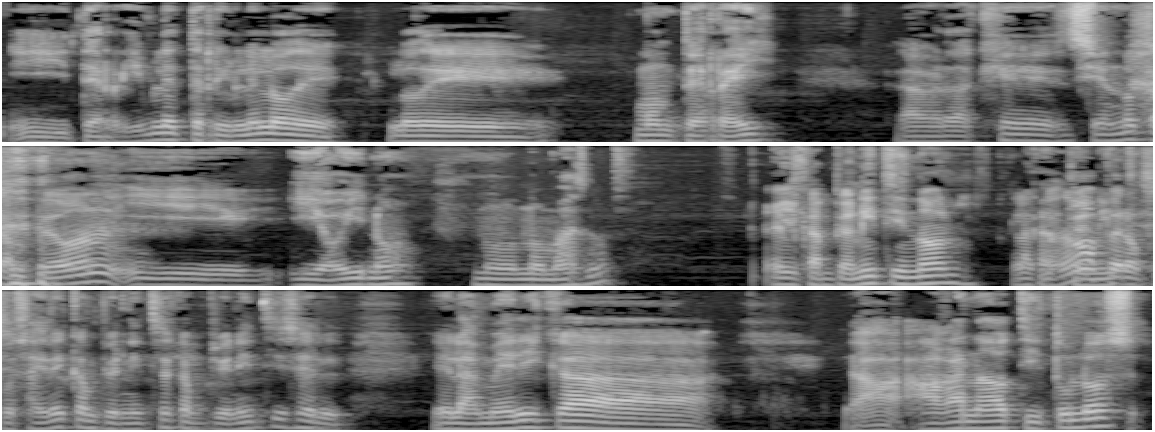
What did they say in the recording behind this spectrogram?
y terrible, terrible lo de lo de Monterrey. La verdad que siendo campeón y, y hoy no, no, no más, ¿no? El campeonitis, ¿no? No, pero pues hay de campeonitis a campeonitis. El, el América ha, ganado títulos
